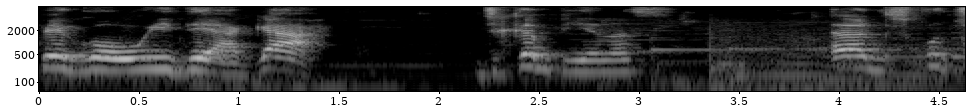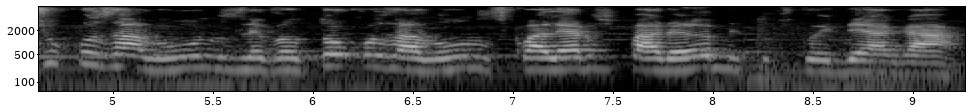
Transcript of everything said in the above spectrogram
pegou o IDH de Campinas, ela discutiu com os alunos, levantou com os alunos quais eram os parâmetros do IDH.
